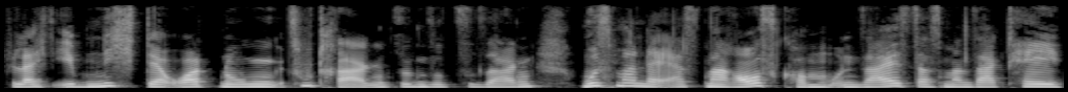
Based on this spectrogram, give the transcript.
vielleicht eben nicht der Ordnung zutragend sind sozusagen, muss man da erstmal rauskommen. Und sei es, dass man sagt, hey,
